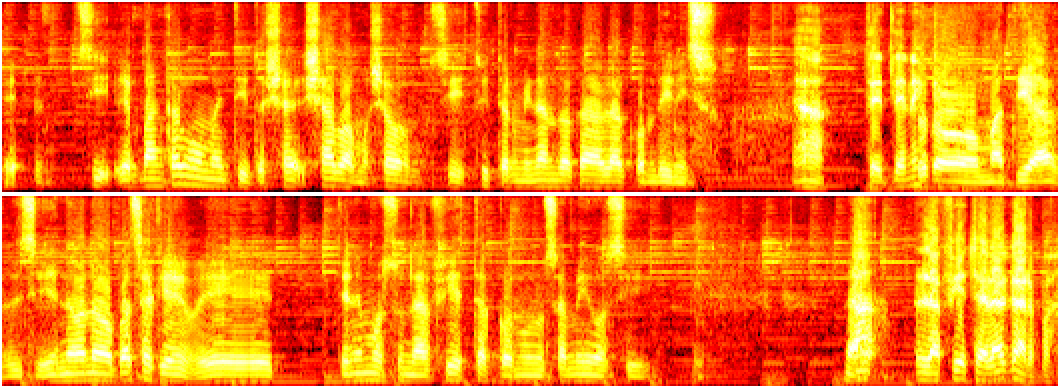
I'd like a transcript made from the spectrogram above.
Eh, sí, eh, bancar un momentito, ya, ya vamos, ya vamos. Sí, estoy terminando acá de hablar con Dinizo. Ah, te tenés. Pero Matías, sí, no, no, pasa que eh, tenemos una fiesta con unos amigos y... Ah, la fiesta de la carpa.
